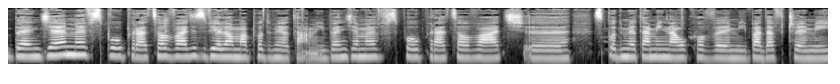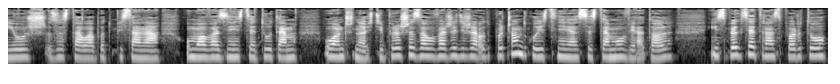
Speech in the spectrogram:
Będziemy współpracować z wieloma podmiotami. Będziemy współpracować y, z podmiotami naukowymi, badawczymi. Już została podpisana umowa z Instytutem Łączności. Proszę zauważyć, że od początku istnienia systemu Wiatol Inspekcja Transportu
